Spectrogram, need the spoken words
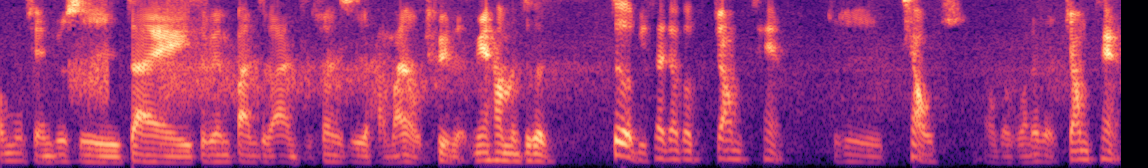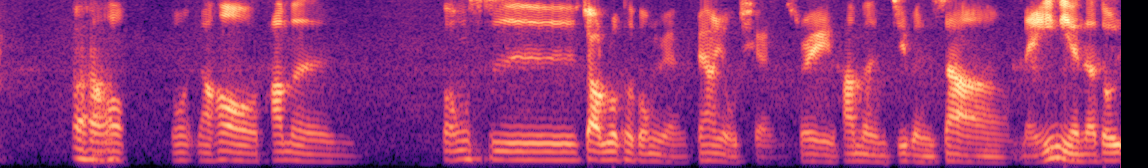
目前就是在这边办这个案子，算是还蛮有趣的，因为他们这个这个比赛叫做 Jump Ten，就是跳池，whatever Jump Ten，然后然后他们公司叫洛克公园，非常有钱，所以他们基本上每一年呢都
